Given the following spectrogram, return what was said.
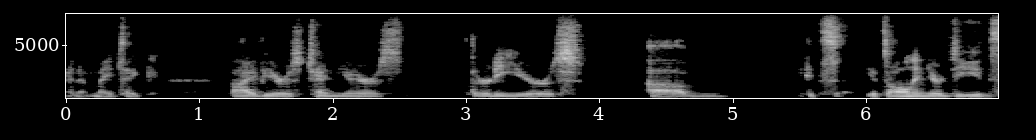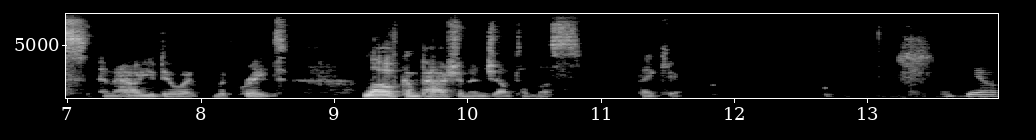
and it may take five years 10 years 30 years um, it's it's all in your deeds and how you do it with great love compassion and gentleness thank you thank you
